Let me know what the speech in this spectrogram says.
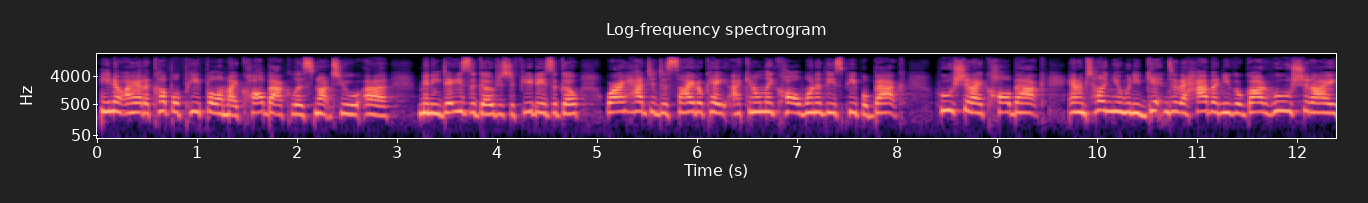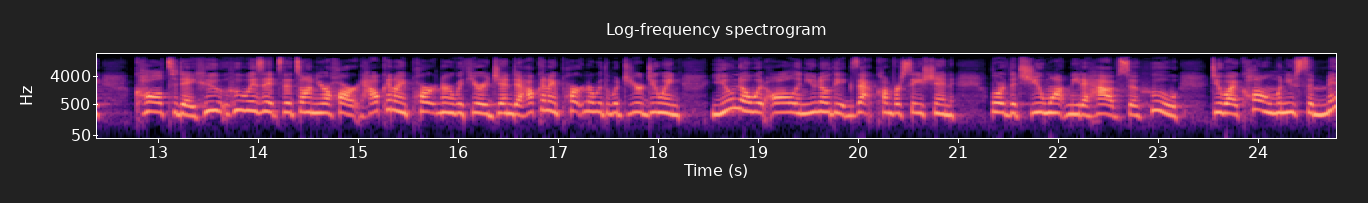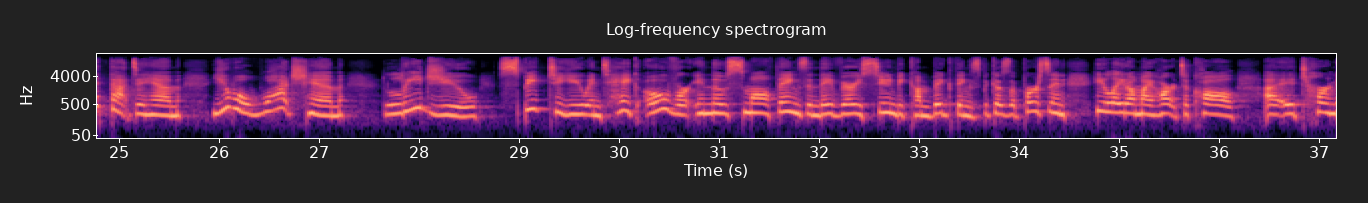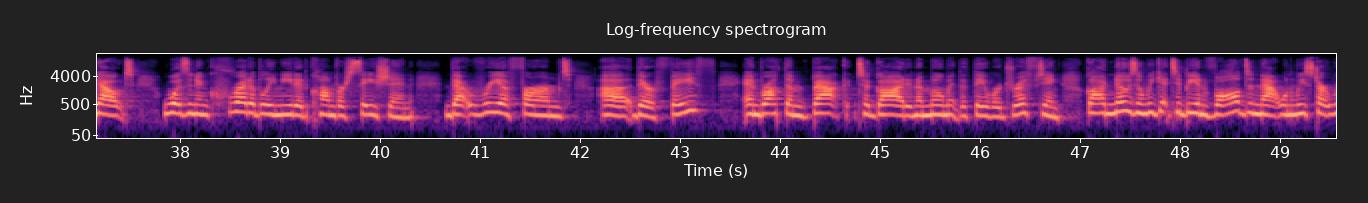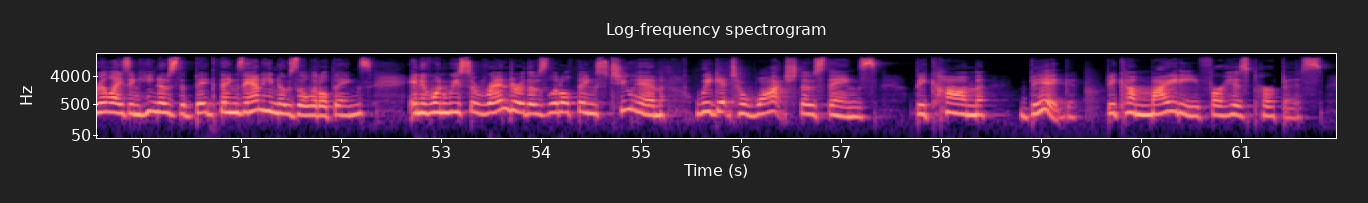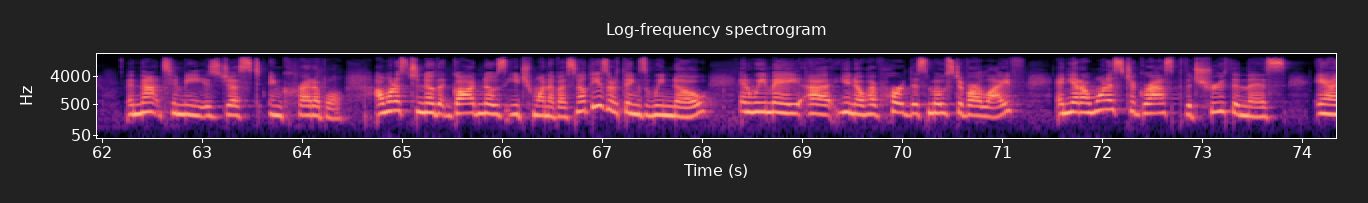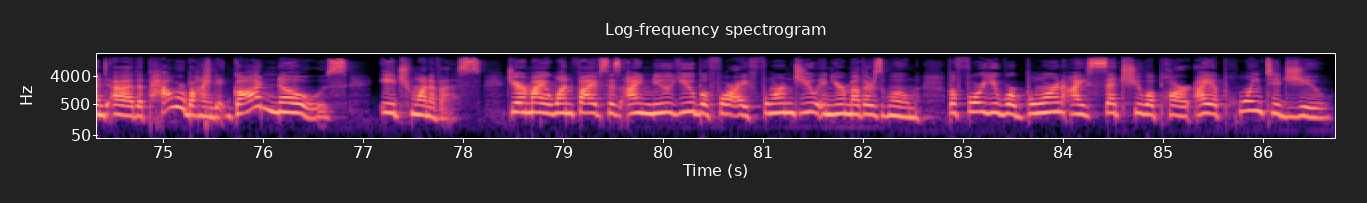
you know, I had a couple people on my callback list not too uh, many days ago, just a few days ago, where I had to decide, okay, I can only call one of these people back. Who should I call back? And I'm telling you, when you get into the habit and you go, God, who should I call today? Who who is it that's on your heart? How can I partner with your agenda? How can I partner with what you're doing? You know it all, and you know the exact conversation, Lord, that you want me to have. So who do I call? And when you submit that to Him, you will watch Him lead you, speak to you, and take over in those small things. And they very soon become big things because the person he laid on my heart to call, uh, it turned out was an incredibly needed conversation that reaffirmed uh, their faith and brought them back to God in a moment that they were drifting. God knows, and we get to be involved in that when we start realizing He knows the big things and He knows the little things. And when we surrender those little things to Him, we get to watch those things become big, become mighty for his purpose. And that to me is just incredible. I want us to know that God knows each one of us. Now, these are things we know, and we may, uh, you know, have heard this most of our life. And yet, I want us to grasp the truth in this and uh, the power behind it. God knows each one of us. Jeremiah 1 5 says, I knew you before I formed you in your mother's womb. Before you were born, I set you apart. I appointed you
